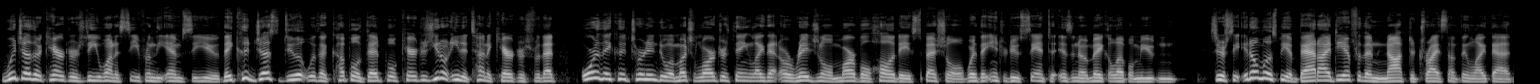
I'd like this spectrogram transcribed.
Which other characters do you want to see from the MCU? They could just do it with a couple of Deadpool characters. You don't need a ton of characters for that. Or they could turn into a much larger thing like that original Marvel Holiday Special where they introduce Santa as an Omega level mutant. Seriously, it'd almost be a bad idea for them not to try something like that.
